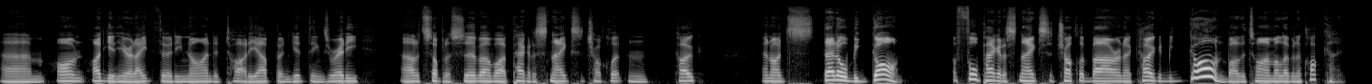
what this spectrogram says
Um, on I'd get here at eight thirty nine to tidy up and get things ready. Uh, I'd stop at a servo, and buy a packet of snakes, a chocolate, and Coke, and I'd that'd all be gone. A full packet of snakes, a chocolate bar, and a Coke would be gone by the time eleven o'clock came.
